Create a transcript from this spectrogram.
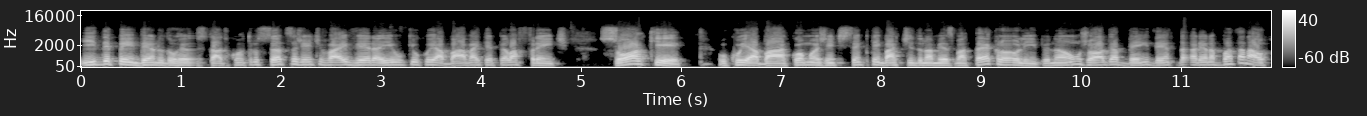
e dependendo do resultado contra o Santos, a gente vai ver aí o que o Cuiabá vai ter pela frente. Só que o Cuiabá, como a gente sempre tem batido na mesma tecla, Olímpio, não joga bem dentro da Arena Pantanal.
